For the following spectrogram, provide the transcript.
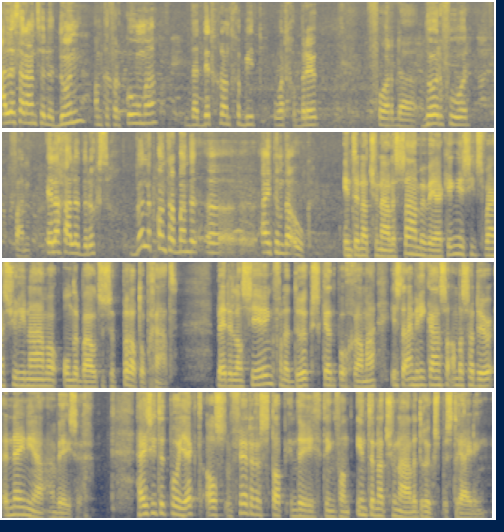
alles aan zullen doen om te voorkomen dat dit grondgebied wordt gebruikt voor de doorvoer van illegale drugs. Welk contrabande uh, item dan ook. Internationale samenwerking is iets waar Suriname onder Bouterse prat op gaat. Bij de lancering van het drugscanprogramma is de Amerikaanse ambassadeur Enenia aanwezig. Hij ziet het project als een verdere stap in de richting van internationale drugsbestrijding.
